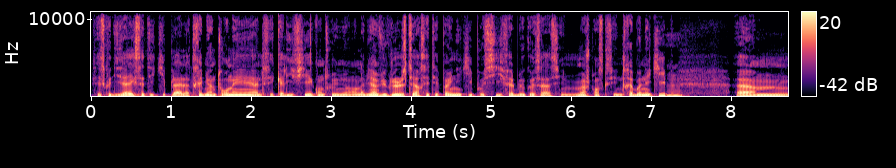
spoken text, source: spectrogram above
C'est ce que disait Alex, cette équipe-là, elle a très bien tourné, elle s'est qualifiée contre une. On a bien vu que l'Ulster, c'était pas une équipe aussi faible que ça. Moi, je pense que c'est une très bonne équipe. Mm. Euh,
